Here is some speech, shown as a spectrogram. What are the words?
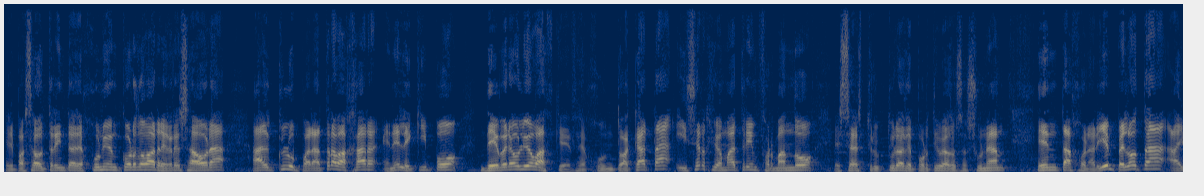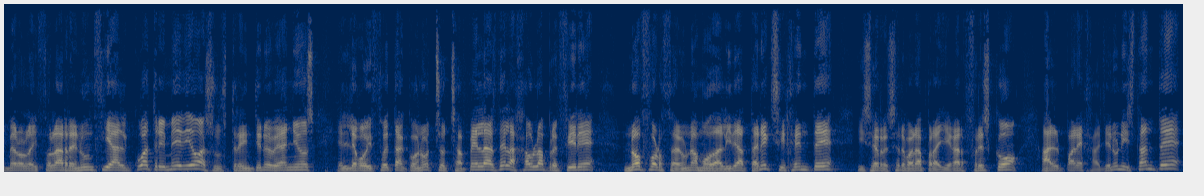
el pasado 30 de junio en Córdoba, regresa ahora al club para trabajar en el equipo de Braulio Vázquez, junto a Cata y Sergio Matrin, formando esa estructura deportiva de Osasuna en Tajonar. Y en pelota, Aymero Laizola renuncia al cuatro y medio a sus 39 años. El de Goizueta, con ocho chapelas de la jaula, prefiere no forzar una modalidad tan exigente y se reservará para llegar fresco al pareja. Y en un instante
